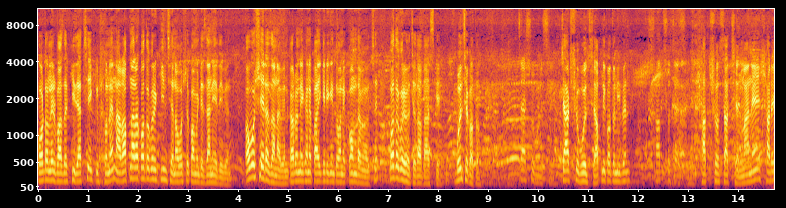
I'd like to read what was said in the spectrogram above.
পটলের বাজার কি যাচ্ছে একটু শোনেন। আর আপনারা কত করে কিনছেন অবশ্যই কমেন্টে জানিয়ে দেবেন। অবশ্যই এটা জানাবেন কারণ এখানে পাইকারি কিন্তু অনেক কম দামে হচ্ছে। কত করে হচ্ছে দাদা আজকে? বলছে কত? চারশো বলেছে। চারশো বলছে। আপনি কত নেবেন? সাতশো চাচ্ছেন। মানে সাড়ে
